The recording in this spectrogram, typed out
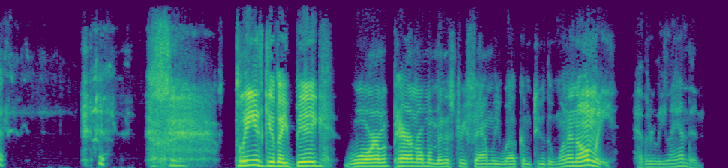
Please give a big, warm paranormal ministry family welcome to the one and only Heather Leigh Landon.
